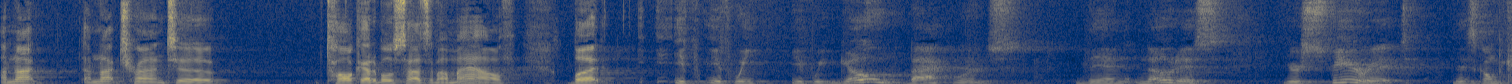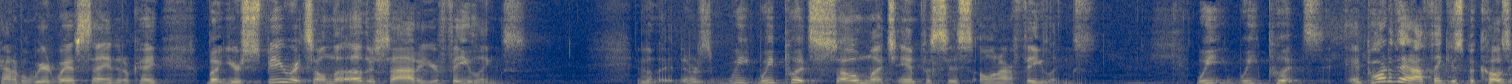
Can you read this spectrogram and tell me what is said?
I'm not, I'm not trying to talk out of both sides of my mouth, But if, if, we, if we go backwards, then notice your spirit, this is going to be kind of a weird way of saying it, okay? But your spirit's on the other side of your feelings. We, we put so much emphasis on our feelings. We, we put, and part of that I think is because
